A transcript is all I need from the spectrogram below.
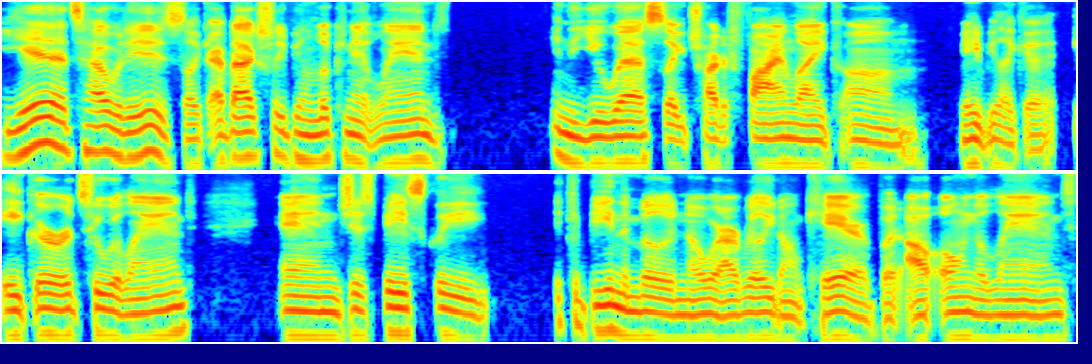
Yeah, that's how it is. Like I've actually been looking at land in the US, like try to find like um maybe like a acre or two of land and just basically it could be in the middle of nowhere. I really don't care, but I'll own the land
